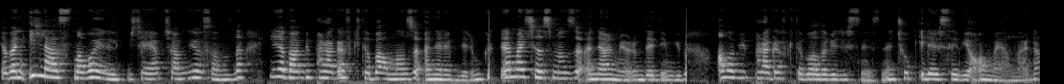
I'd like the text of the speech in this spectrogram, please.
Ya ben illa sınava yönelik bir şey yapacağım diyorsanız da yine ben bir paragraf kitabı almanızı önerebilirim. Gramer çalışmanızı önermiyorum dediğim gibi. Ama bir paragraf kitabı alabilirsiniz yine. Çok ileri seviye olmayanlardan.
